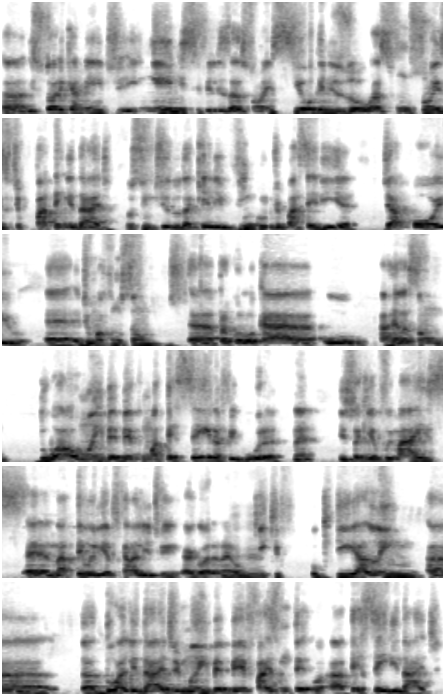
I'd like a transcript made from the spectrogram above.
Uh, historicamente, em N civilizações, se organizou as funções de paternidade no sentido daquele vínculo de parceria, de apoio, é, de uma função uh, para colocar o, a relação dual mãe-bebê com uma terceira figura, né? Isso aqui eu fui mais é, na teoria psicanalítica agora, né? Uhum. O que, que o que além uh, da dualidade mãe-bebê faz um a terceiridade.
